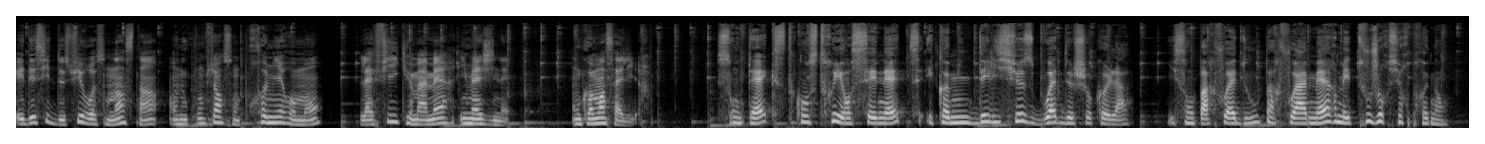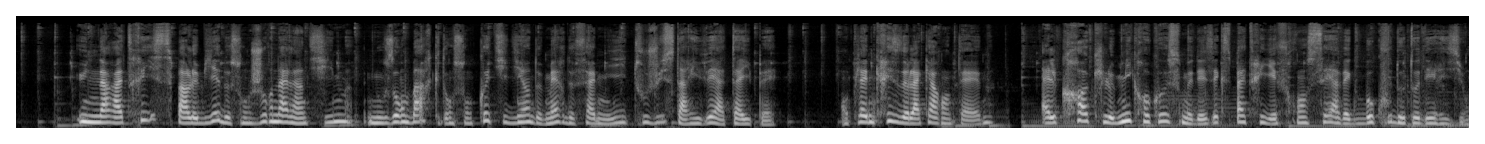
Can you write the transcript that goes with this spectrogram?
et décide de suivre son instinct en nous confiant son premier roman, La fille que ma mère imaginait. On commence à lire. Son texte, construit en scénette, est comme une délicieuse boîte de chocolat. Ils sont parfois doux, parfois amers, mais toujours surprenants. Une narratrice, par le biais de son journal intime, nous embarque dans son quotidien de mère de famille tout juste arrivée à Taipei. En pleine crise de la quarantaine, elle croque le microcosme des expatriés français avec beaucoup d'autodérision.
